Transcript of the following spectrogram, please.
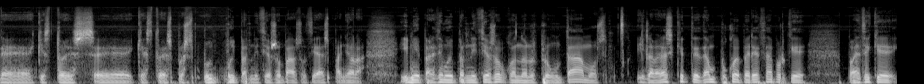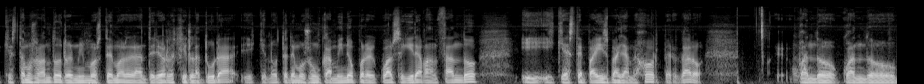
eh, que esto es, eh, que esto es pues, muy, pernicioso para la sociedad española. Y me parece muy pernicioso cuando nos preguntábamos, y la verdad es que te da un poco de pereza porque parece que, estamos hablando de los mismos temas de la anterior legislatura y que no tenemos un camino por el cual seguir avanzando y, y que este país vaya mejor. Pero claro, cuando, cuando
